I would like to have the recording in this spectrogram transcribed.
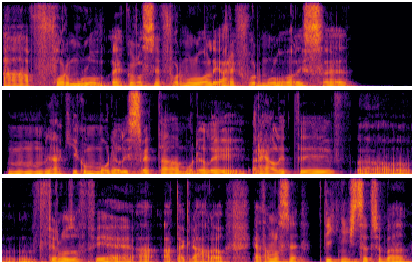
a formulo, jako vlastně formulovali a reformulovali se mm, nějaké jako modely světa, modely reality, uh, filozofie a, a tak dále. Já tam vlastně v té knížce třeba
